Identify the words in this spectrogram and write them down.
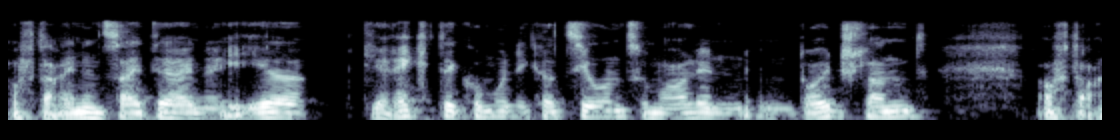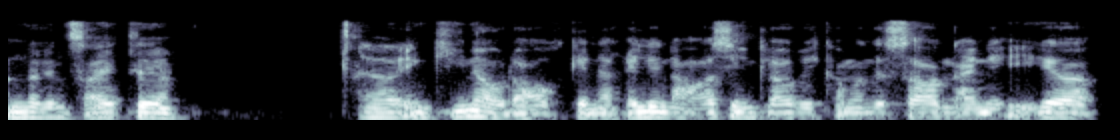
Auf der einen Seite eine eher direkte Kommunikation, zumal in, in Deutschland. Auf der anderen Seite äh, in China oder auch generell in Asien, glaube ich, kann man das sagen, eine eher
